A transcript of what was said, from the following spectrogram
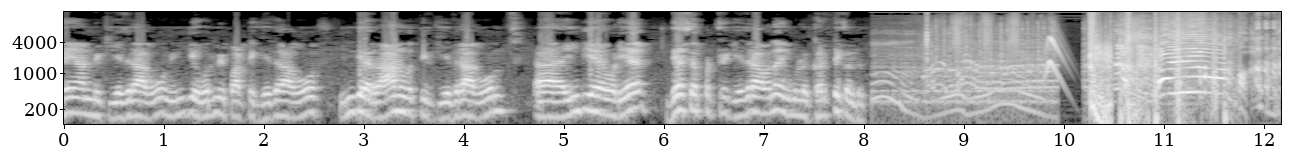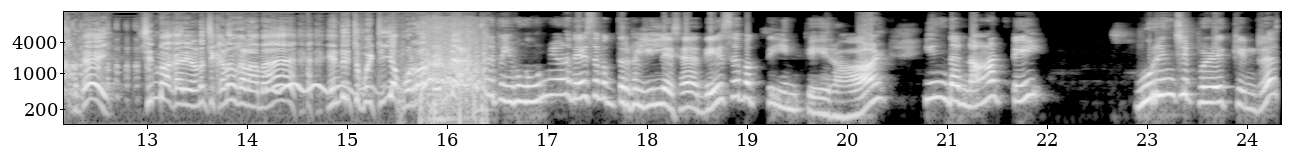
இறையாண்மைக்கு எதிராகவும் இந்திய ஒருமைப்பாட்டுக்கு எதிராகவும் இந்திய ராணுவத்திற்கு எதிராகவும் இந்தியாவுடைய தேசப்பற்றுக்கு எதிராக தான் இவங்களோட கருத்துக்கள் இருக்கு. டேய் சினிமாக்காரி நினைச்சு கனவு காணாம எந்திரிச்சு போய் டீயா போடுறா வெண்ண. சார் இப்ப இவங்க உண்மையான தேசபக்தர்கள் இல்லை சார். தேசபக்தியின் பேரால் இந்த நாட்டை உறிஞ்சி பிழைக்கின்ற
